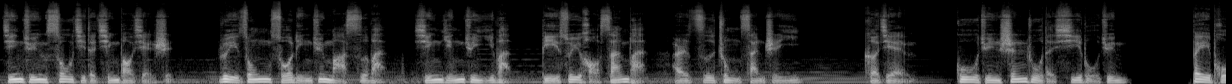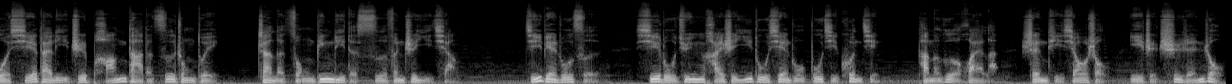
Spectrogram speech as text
金军搜集的情报显示，睿宗所领军马四万，行营军一万，比虽号三万而辎重三之一，可见孤军深入的西路军，被迫携带了一支庞大的辎重队，占了总兵力的四分之一强。即便如此，西路军还是一度陷入补给困境。他们饿坏了，身体消瘦，以致吃人肉，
